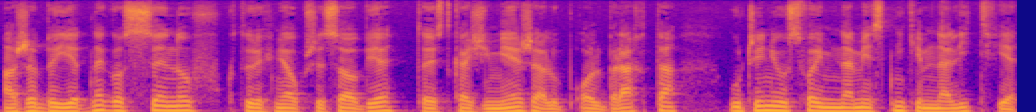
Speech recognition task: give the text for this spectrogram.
ażeby jednego z synów, których miał przy sobie, to jest Kazimierza lub Olbrachta, uczynił swoim namiestnikiem na Litwie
